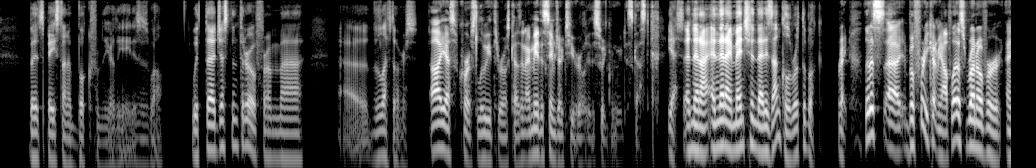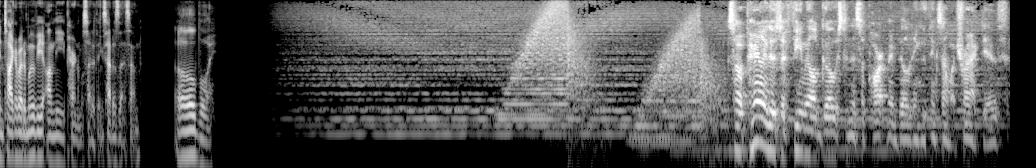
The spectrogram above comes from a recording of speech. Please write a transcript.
but it's based on a book from the early '80s as well, with uh, Justin Theroux from uh, uh, The Leftovers. Ah, yes, of course. Louis Theroux's cousin. I made the same joke to you earlier this week when we discussed. Yes, and then I and then I mentioned that his uncle wrote the book. Right. Let us uh, before you cut me off. Let us run over and talk about a movie on the paranormal side of things. How does that sound? Oh boy. So apparently there's a female ghost in this apartment building who thinks I'm attractive.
